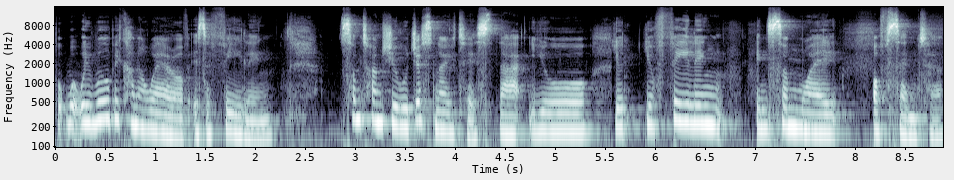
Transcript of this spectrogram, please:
but what we will become aware of is a feeling sometimes you will just notice that you're, you're, you're feeling in some way off centre,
